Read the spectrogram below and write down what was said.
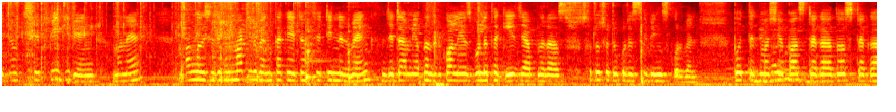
এটা হচ্ছে পিগি ব্যাংক মানে বাংলাদেশে যখন মাটির ব্যাংক থাকে এটা হচ্ছে টিনের ব্যাংক যেটা আমি আপনাদের কলেজ বলে থাকি যে আপনারা ছোট ছোট করে সেভিংস করবেন। প্রত্যেক মাসে পাঁচ টাকা দশ টাকা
